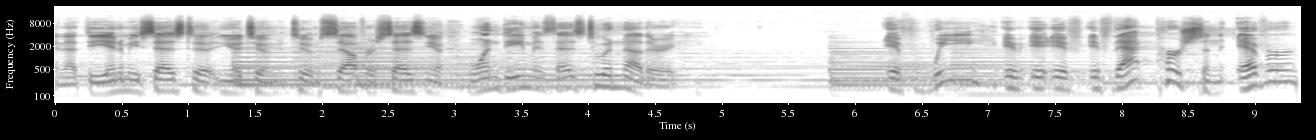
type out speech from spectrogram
And that the enemy says to, you know, to, to himself or says, you know, one demon says to another, if we if, if if that person ever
